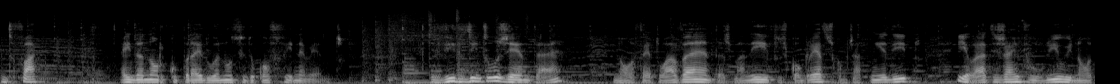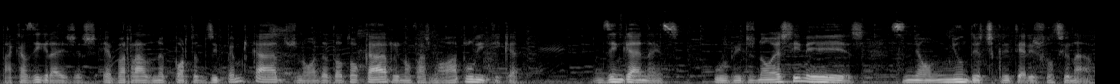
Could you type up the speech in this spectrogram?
De facto, ainda não recuperei do anúncio do confinamento. Vírus inteligente, hein? não afeta o Avante, as manifes, os congressos, como já tinha dito, e agora já evoluiu e não ataca as igrejas. É barrado na porta dos hipermercados, não anda de autocarro e não faz mal à política. Desenganem-se, o vírus não é chinês, senão nenhum destes critérios funcionava.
